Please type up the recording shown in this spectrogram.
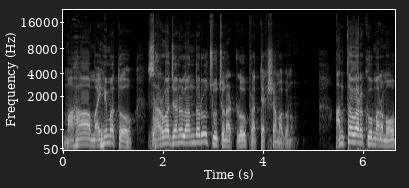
మహామహిమతో సర్వజనులందరూ చూచునట్లు ప్రత్యక్షమగును. అంతవరకు మనము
